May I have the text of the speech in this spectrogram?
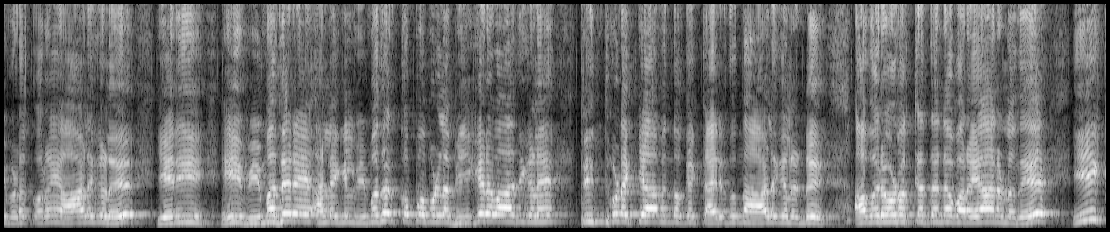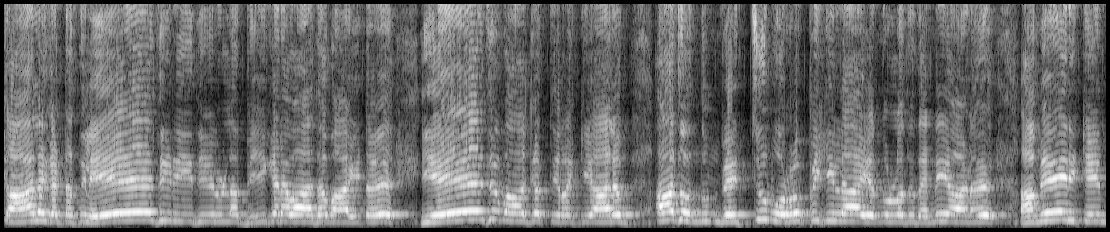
ഇവിടെ കുറേ ആളുകൾ ഇനി ഈ വിമതരെ അല്ലെങ്കിൽ വിമതർക്കൊപ്പമുള്ള ഭീകരവാദികളെ പിന്തുണയ്ക്കാമെന്നൊക്കെ കരുതുന്ന ആളുകളുണ്ട്. അവരോടൊക്കെ തന്നെ പറയാനുള്ളത് ഈ കാലഘട്ടത്തിൽ ഏത് രീതിയിലുള്ള ഭീകരവാദമായിട്ട് ഏത് ഭാഗത്തിറക്കിയാലും അതൊന്നും വെച്ചു പൊറപ്പിക്കില്ല എന്നുള്ളത് തന്നെയാണ് അമേരിക്കയും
